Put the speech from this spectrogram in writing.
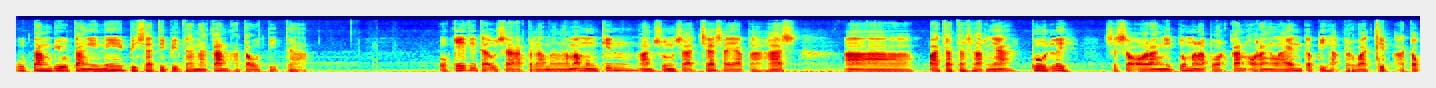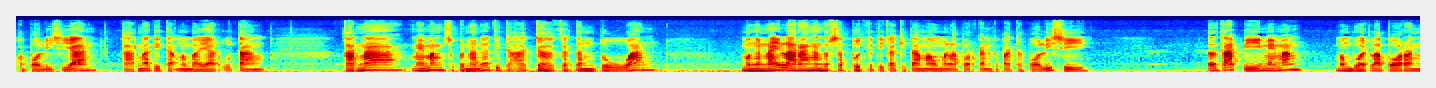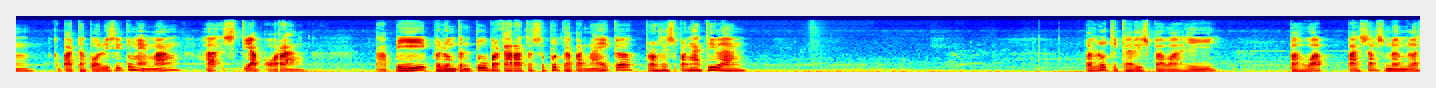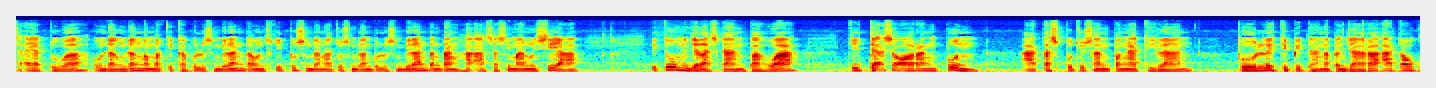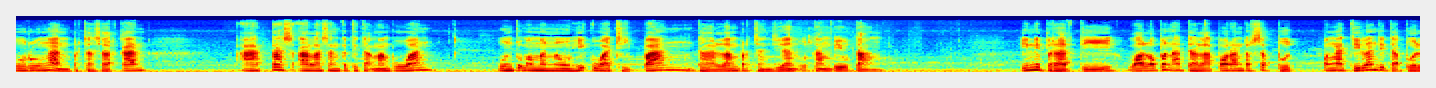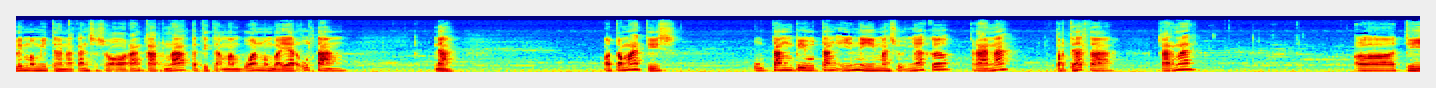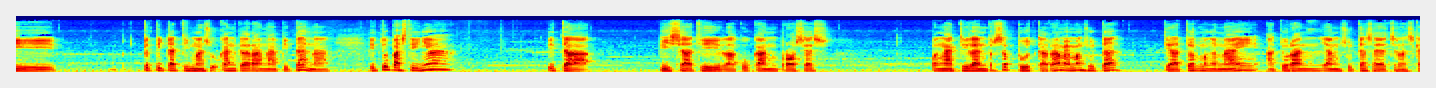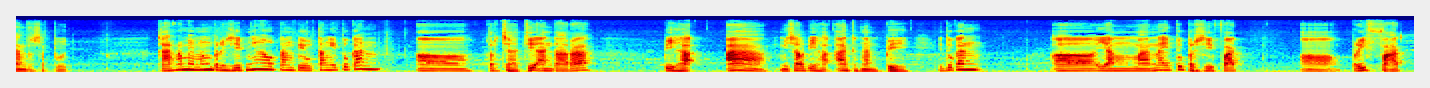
utang piutang ini bisa dipidanakan atau tidak. Oke tidak usah berlama-lama mungkin langsung saja saya bahas uh, pada dasarnya boleh seseorang itu melaporkan orang lain ke pihak berwajib atau kepolisian karena tidak membayar utang. Karena memang sebenarnya tidak ada ketentuan mengenai larangan tersebut ketika kita mau melaporkan kepada polisi. Tetapi memang membuat laporan kepada polisi itu memang hak setiap orang. Tapi belum tentu perkara tersebut dapat naik ke proses pengadilan. Perlu digarisbawahi bahwa pasal 19 ayat 2 Undang-Undang Nomor 39 Tahun 1999 tentang hak asasi manusia itu menjelaskan bahwa tidak seorang pun atas putusan pengadilan boleh dipidana penjara atau kurungan berdasarkan atas alasan ketidakmampuan untuk memenuhi kewajiban dalam perjanjian utang piutang. Ini berarti, walaupun ada laporan tersebut, pengadilan tidak boleh memidanakan seseorang karena ketidakmampuan membayar utang. Nah, otomatis utang piutang ini masuknya ke ranah perdata karena e, di ketika dimasukkan ke ranah pidana itu pastinya tidak bisa dilakukan proses pengadilan tersebut karena memang sudah diatur mengenai aturan yang sudah saya jelaskan tersebut. Karena memang prinsipnya utang piutang itu kan uh, terjadi antara pihak A, misal pihak A dengan B. Itu kan uh, yang mana itu bersifat uh, privat,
